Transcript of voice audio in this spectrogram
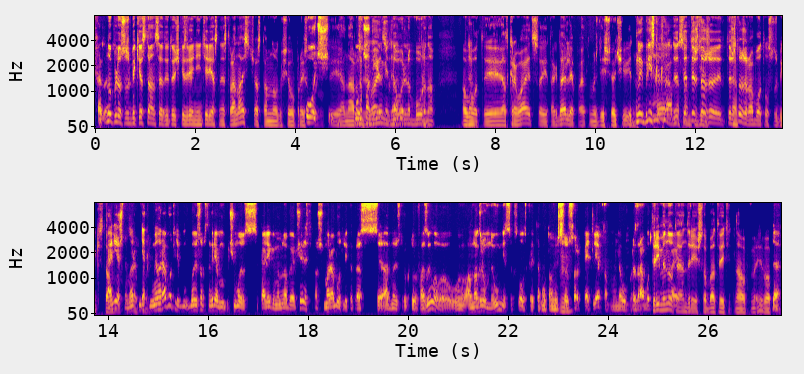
Сказать. Ну, плюс Узбекистан с этой точки зрения интересная страна, сейчас там много всего происходит. Очень. И она очень. развивается подъеме, довольно да. бурно. Да вот, и открывается и так далее, поэтому здесь все очевидно. Ну и близко к нам. Да, ты, ты, же тоже, ты да. же тоже работал с Узбекистаном. Конечно, мы, нет, мы работали, мы, собственно говоря, мы почему с коллегами много общались, потому что мы работали как раз с одной из структур Фазылова, он огромный умница, к слову сказать, там, там mm. 45 лет, там у него в разработке. Три минуты, проект. Андрей, чтобы ответить на вопрос. Да,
